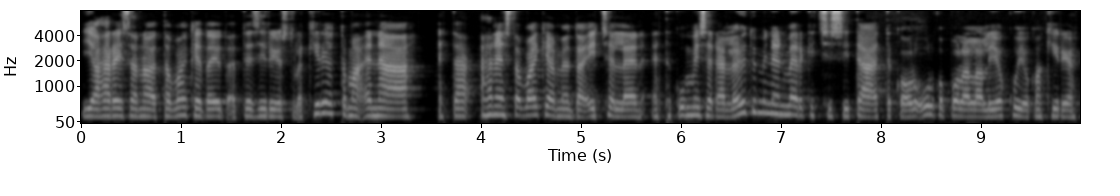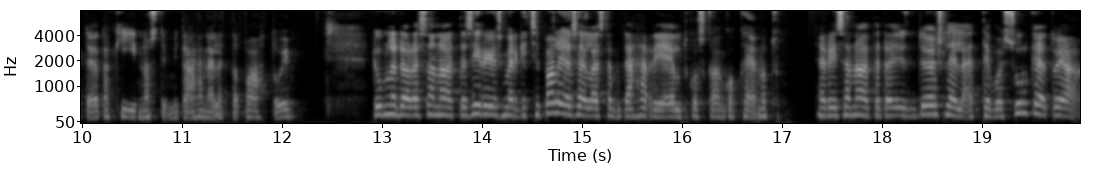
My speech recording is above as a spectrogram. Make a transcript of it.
Ja Harry sanoi, että on vaikea tajuta, ettei Sirius tule kirjoittamaan enää, että hänestä on vaikea myöntää itselleen, että kummisedän löytyminen merkitsi sitä, että koulun ulkopuolella oli joku, joka kirjoitti jota kiinnosti, mitä hänelle tapahtui. Dumbledore sanoi, että Sirius merkitsi paljon sellaista, mitä Harry ei ollut koskaan kokenut. Harry sanoi, että Dursleyllä ettei voi sulkeutua ja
